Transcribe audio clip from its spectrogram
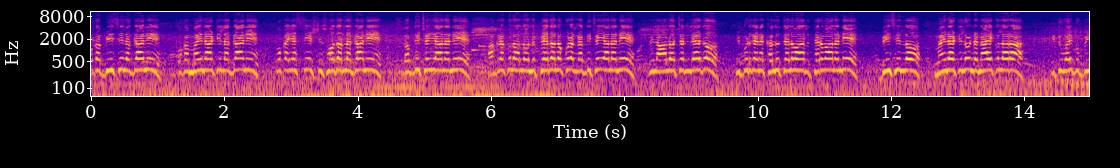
ఒక బీసీలకు కానీ ఒక మైనార్టీలకు కానీ ఒక ఎస్సీ ఎస్టీ సోదరులకు కానీ లబ్ధి చేయాలని అగ్రకులాల్లో ఉన్న పేదలకు కూడా లబ్ధి చేయాలని వీళ్ళ ఆలోచన లేదు. ఇప్పటికైనా కళ్ళు తెలవాలి తెరవాలని బీసీల్లో మైనార్టీలో ఉండే నాయకులారా ఇటువైపు బీ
